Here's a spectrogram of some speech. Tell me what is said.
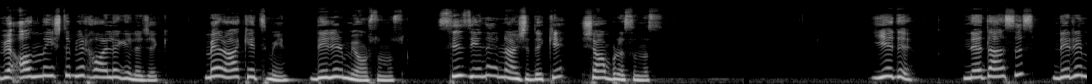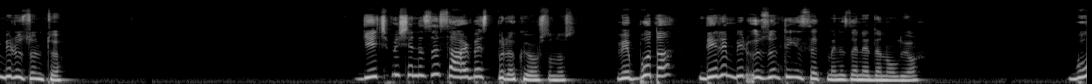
ve anlayışlı bir hale gelecek. Merak etmeyin, delirmiyorsunuz. Siz yeni enerjideki şambrasınız. 7. Nedensiz derin bir üzüntü. Geçmişinizi serbest bırakıyorsunuz ve bu da derin bir üzüntü hissetmenize neden oluyor. Bu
